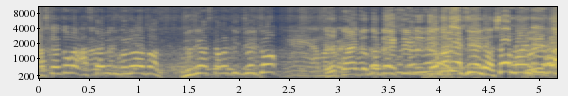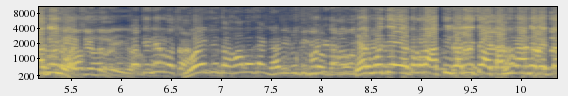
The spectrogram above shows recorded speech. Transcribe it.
আজকে তো আজকে আমি দোকানে আসলাম যদি আজকে আমার কিছু হইতো যতটি অ্যাক্সিডেন্ট সব নয়টির এর মধ্যে এতগুলো আত্মি গাড়ি আছে টানি আনে একটা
